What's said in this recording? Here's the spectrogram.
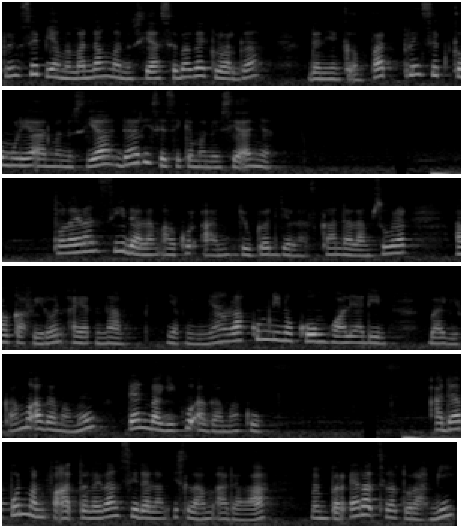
prinsip yang memandang manusia sebagai keluarga, dan yang keempat, prinsip kemuliaan manusia dari sisi kemanusiaannya. Toleransi dalam Al-Quran juga dijelaskan dalam surat Al-Kafirun ayat 6, yakninya lakum dinukum waliyadin, bagi kamu agamamu dan bagiku agamaku. Adapun manfaat toleransi dalam Islam adalah mempererat silaturahmi,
